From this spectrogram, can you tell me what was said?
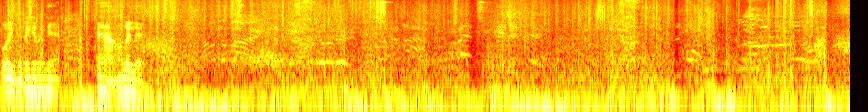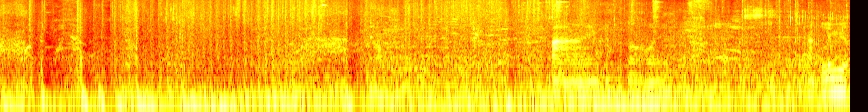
โอ้ยไม่ได้เยอะไม่แยะไม่หามั่งเลยเลย ตายร้อยหักเลือด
